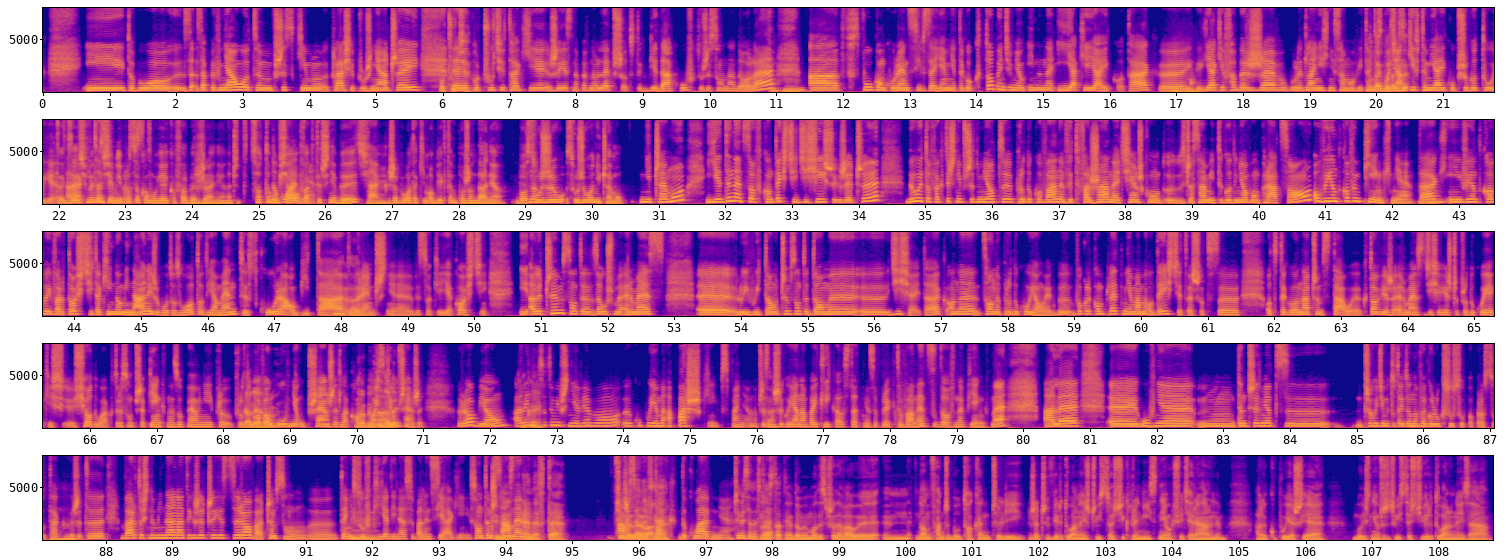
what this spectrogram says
I to było, zapewniało tym wszystkim klasie próżniaczej poczucie, e, poczucie takie, że jest na pewno lepszy od tych biedaków, którzy są na dole, mhm. a współkonkurencji wzajemnie tego, kto będzie miał inne i jakie jajko, tak? E, mhm. Jakie Faberże w ogóle dla nich niesamowite no tak, niespodzianki tak, w tym jajku przygotuje. Tak, tak? zejdźmy na ziemię, po co komu jajko Faberże, nie? Znaczy, co to Dokładnie. musiało faktycznie być, tak. że było takim obiektem pożądania, bo no. służyło, służyło niczemu niczemu. Jedyne co w kontekście dzisiejszych rzeczy, były to faktycznie przedmioty produkowane, wytwarzane ciężką, y, czasami tygodniową pracą, o wyjątkowym pięknie, tak? Mhm. I wyjątkowej wartości takiej nominalnej, że było to złoto, diamenty, skóra obita no tak. ręcznie wysokiej jakości. I, ale czym są te, załóżmy Hermes, e, Louis Vuitton, czym są te domy e, dzisiaj, tak? One, co one produkują? Jakby w ogóle kompletnie mamy odejście też od, e, od tego, na czym stały. Kto wie, że Hermes dzisiaj jeszcze produkuje jakieś siodła, które są przepiękne zupełnie i pro, produkował ale, głównie uprzęże dla koń, końskie uprzęże robią, ale okay. nikt o tym już nie wie, bo y, kupujemy apaszki wspaniałe, przez tak. naszego Jana Bajtlika ostatnio zaprojektowane, cudowne, piękne, ale y, głównie y, ten przedmiot y, przechodzimy tutaj do nowego luksusu po prostu, tak? Mhm. Że te, wartość nominalna tych rzeczy jest zerowa. Czym są y, tenisówki mm. Adidasy Balenciagi? Są tym Czym samym. Jest NFT? Czym jest NFT? Tak, dokładnie. Czym jest NFT? No, ostatnio domy mody sprzedawały non-fungible token, czyli rzeczy w wirtualnej rzeczywistości, które nie istnieją w świecie realnym, ale kupujesz je, bo istnieją w rzeczywistości wirtualnej za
